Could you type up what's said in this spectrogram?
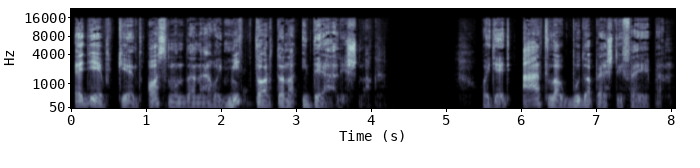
egyébként azt mondaná, hogy mit tartana ideálisnak, hogy egy átlag budapesti fejében,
